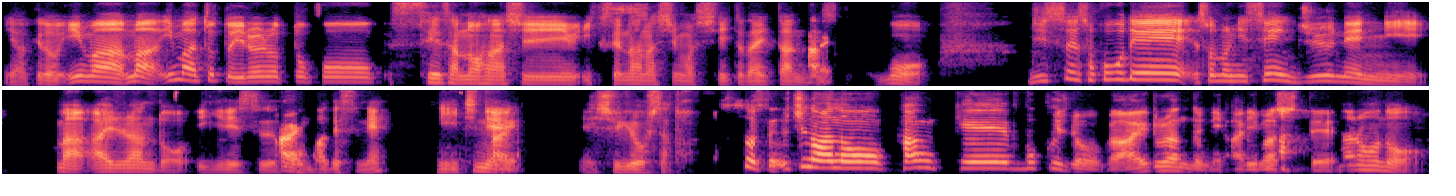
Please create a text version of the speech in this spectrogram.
いやけど今、まあ今ちょっといろいろとこう生産の話、育成の話もしていただいたんですけども、はい、実際そこでその2010年に、まあアイルランド、イギリス本場ですね、はい、に1年、はい、修行したと。そうですね。うちのあの関係牧場がアイルランドにありまして。なるほど。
